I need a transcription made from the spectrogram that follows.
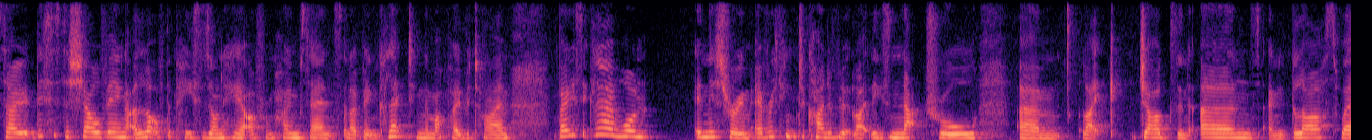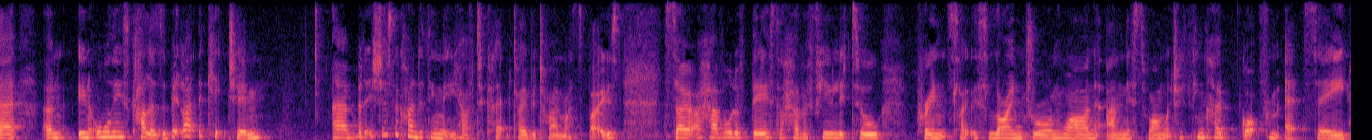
So this is the shelving. A lot of the pieces on here are from HomeSense, and I've been collecting them up over time. Basically, I want in this room everything to kind of look like these natural um, like jugs and urns and glassware and in all these colours, a bit like the kitchen. Um, but it's just the kind of thing that you have to collect over time, I suppose. So I have all of this. I have a few little prints, like this line drawn one and this one, which I think I got from Etsy.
